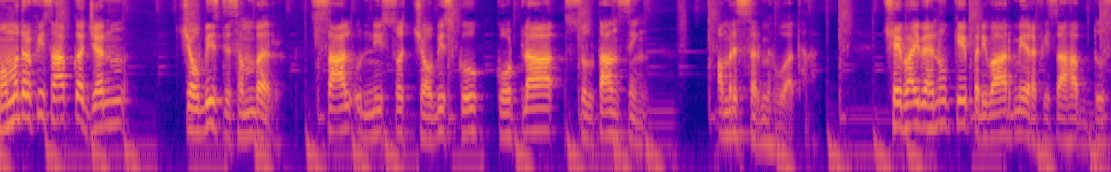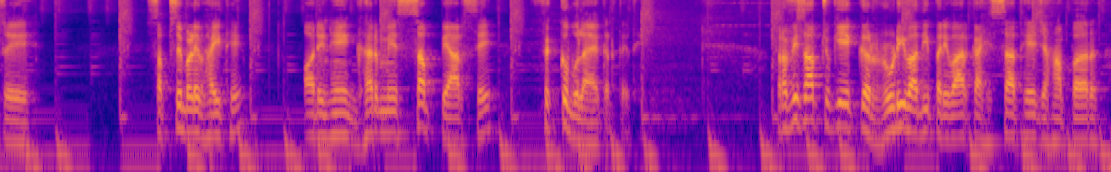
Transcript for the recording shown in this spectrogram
मोहम्मद रफ़ी साहब का जन्म 24 दिसंबर साल 1924 को कोटला सुल्तान सिंह अमृतसर में हुआ था। छह भाई बहनों के परिवार में रफ़ी साहब दूसरे सबसे बड़े भाई थे और इन्हें घर में सब प्यार से फिक्को बुलाया करते थे। रफ़ी साहब चूँकि एक रूढ़ीवादी परिवार का हिस्सा थे, जहाँ पर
